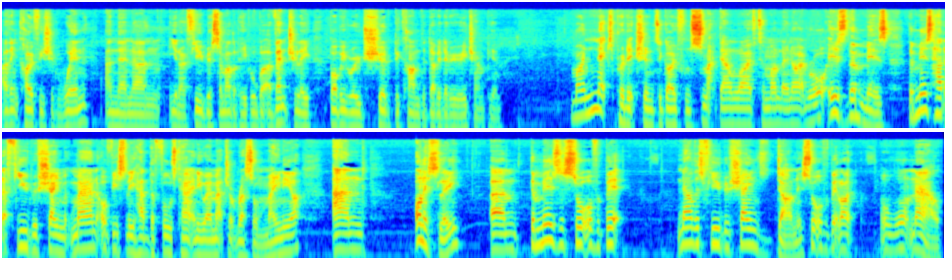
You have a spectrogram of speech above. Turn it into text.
I think Kofi should win and then um, you know feud with some other people. But eventually, Bobby Roode should become the WWE champion. My next prediction to go from SmackDown Live to Monday Night Raw is The Miz. The Miz had a feud with Shane McMahon, obviously had the Falls Count Anywhere match at WrestleMania, and honestly, um, The Miz is sort of a bit. Now this feud with Shane's done, it's sort of a bit like, well, what now?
